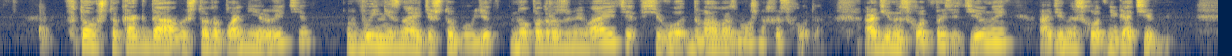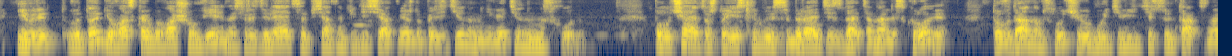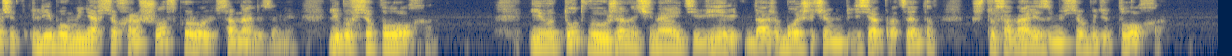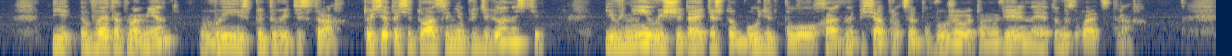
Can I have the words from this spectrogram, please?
В том, что когда вы что-то планируете, вы не знаете, что будет, но подразумеваете всего два возможных исхода. Один исход позитивный, один исход негативный. И в итоге у вас как бы ваша уверенность разделяется 50 на 50 между позитивным и негативным исходом. Получается, что если вы собираетесь сдать анализ крови, то в данном случае вы будете видеть результат. Значит, либо у меня все хорошо с кровью, с анализами, либо все плохо. И вот тут вы уже начинаете верить, даже больше, чем на 50%, что с анализами все будет плохо. И в этот момент вы испытываете страх. То есть это ситуация неопределенности, и в ней вы считаете, что будет плохо на 50%. Вы уже в этом уверены, и это вызывает страх.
